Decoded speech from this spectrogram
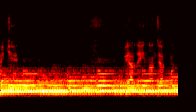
Peki bu bir yerde yayınlanacak mı?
